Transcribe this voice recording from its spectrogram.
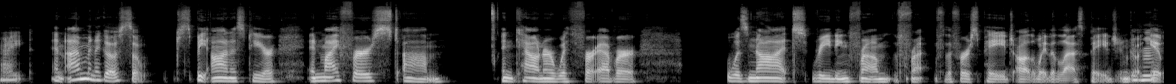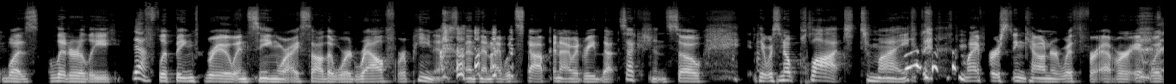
Right. And I'm going to go, so just be honest here. In my first um, encounter with Forever, was not reading from the front for the first page all the way to the last page and go, Mhm. it was literally Yeah. flipping through and seeing where I saw the word Ralph or penis and then I would stop and I would read that section. So there was no plot to my my first encounter with Forever. It was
